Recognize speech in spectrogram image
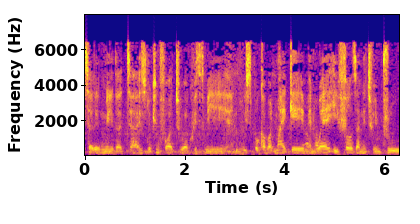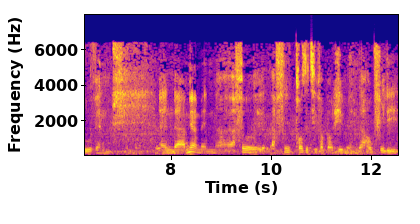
telling me that uh, he's looking forward to work with me, and we spoke about my game and where he feels I need to improve, and and um, yeah, man, uh, I feel I feel positive about him, and uh, hopefully,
